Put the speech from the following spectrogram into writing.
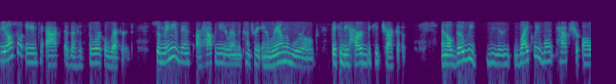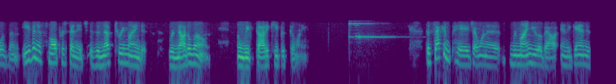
We also aim to act as a historical record. So many events are happening around the country and around the world, they can be hard to keep track of. And although we, we likely won't capture all of them, even a small percentage is enough to remind us we're not alone and we've got to keep it going. The second page I want to remind you about, and again, is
